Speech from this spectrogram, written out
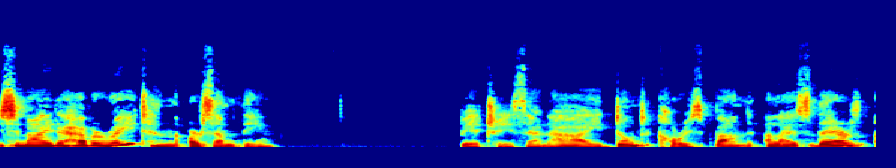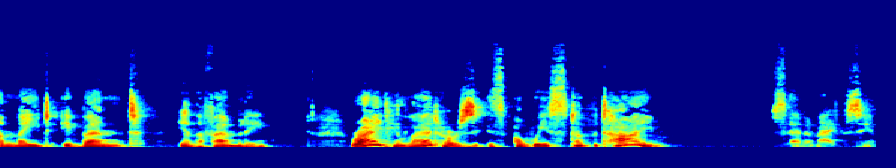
she might have written or something. Beatrice and I don't correspond unless there's a major event in the family. Writing letters is a waste of time, said Maxim.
